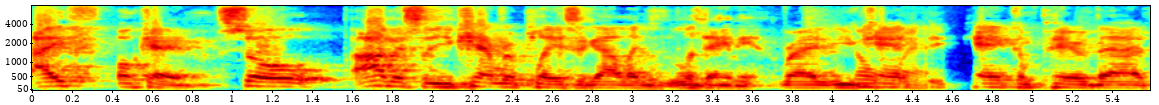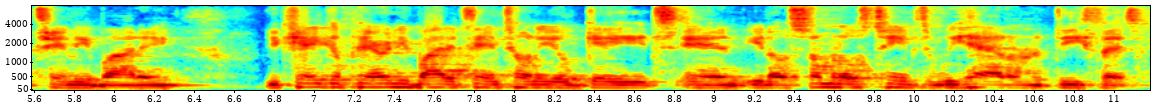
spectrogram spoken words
I, okay. So obviously, you can't replace a guy like LaDainian, right? You no can't you can't compare that to anybody. You can't compare anybody to Antonio Gates and you know some of those teams that we had on the defense.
